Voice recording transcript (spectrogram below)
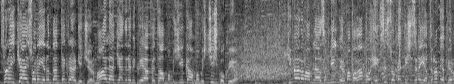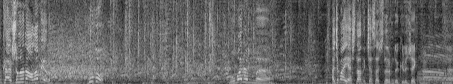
Sonra iki ay sonra yanından tekrar geçiyorum. Hala kendine bir kıyafet almamış, yıkanmamış, çiş kokuyor. Kimi aramam lazım bilmiyorum ama ben bu evsiz sokak kişisine yatırım yapıyorum, karşılığını alamıyorum. Bu mu? Umarım mı? Acaba yaşlandıkça saçlarım dökülecek mi? Ha?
